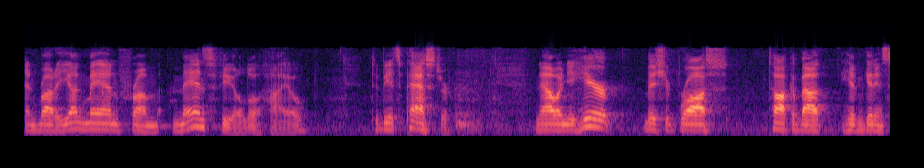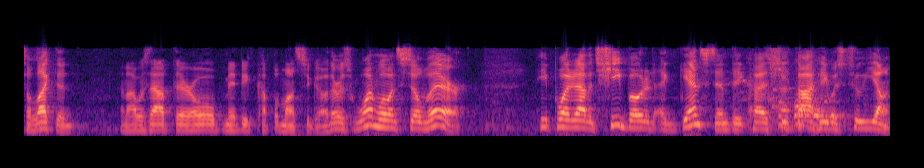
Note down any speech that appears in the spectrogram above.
and brought a young man from Mansfield, Ohio, to be its pastor. Now, when you hear Bishop Ross talk about him getting selected, and I was out there, oh, maybe a couple months ago, there was one woman still there. He pointed out that she voted against him because she thought he was too young.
